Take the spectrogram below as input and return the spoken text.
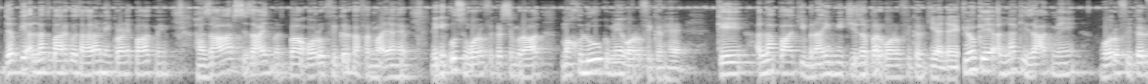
جبکہ اللہ تبارک و تعالیٰ نے قرآن پاک میں ہزار سے زائد مرتبہ غور و فکر کا فرمایا ہے، لیکن اس غور و فکر سے مراد مخلوق میں غور و فکر ہے کہ اللہ پاک کی بنائی ہوئی چیزوں پر غور و فکر کیا جائے۔ کیونکہ اللہ کی ذات میں غور و فکر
